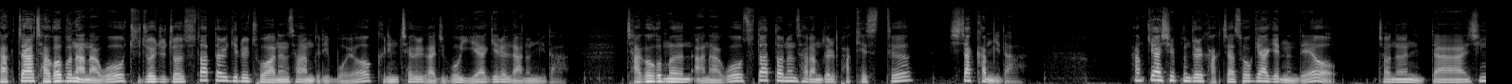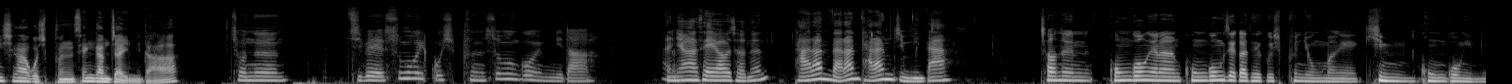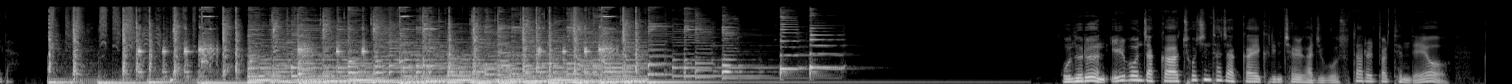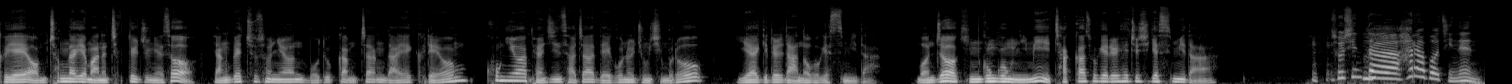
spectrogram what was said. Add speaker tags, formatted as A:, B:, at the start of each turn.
A: 각자 작업은 안 하고 주절주절 수다 떨기를 좋아하는 사람들이 모여 그림책을 가지고 이야기를 나눕니다. 작업은 안 하고 수다 떠는 사람들 팟캐스트 시작합니다. 함께 하실 분들 각자 소개하겠는데요. 저는 일단 싱싱하고 싶은 생감자입니다.
B: 저는 집에 숨어 있고 싶은 숨은 곰입니다.
C: 안녕하세요. 저는 다람다람 다람쥐입니다.
D: 저는 공공연한 공공재가 되고 싶은 욕망의 김공공입니다.
A: 오늘은 일본 작가 초신타 작가의 그림책을 가지고 수다를 떨 텐데요. 그의 엄청나게 많은 책들 중에서 양배추 소년, 모두 깜짝, 나의 그레용, 콩이와 변신사자 네 권을 중심으로 이야기를 나눠보겠습니다. 먼저 김공공님이 작가 소개를 해주시겠습니다.
D: 초신타 할아버지는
